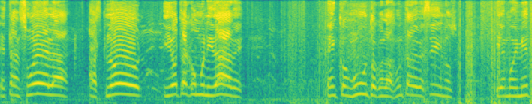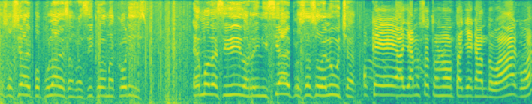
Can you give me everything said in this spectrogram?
Estanzuela, Asplor y otras comunidades en conjunto con la Junta de Vecinos y el Movimiento Social y Popular de San Francisco de Macorís, hemos decidido reiniciar el proceso de lucha. Porque allá nosotros no está llegando agua.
